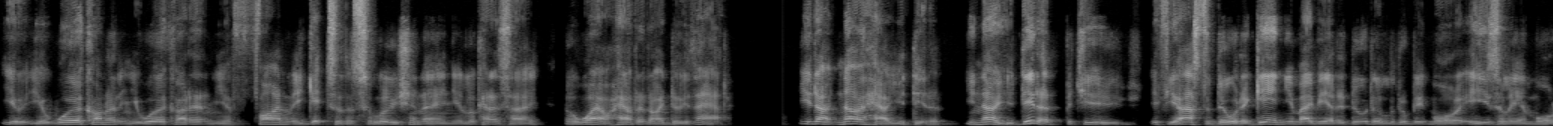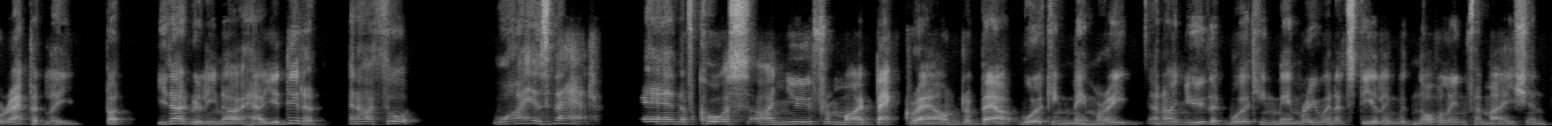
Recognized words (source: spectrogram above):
You you work on it and you work on it and you finally get to the solution and you look at it and say oh wow how did i do that? You don't know how you did it. You know you did it but you if you ask to do it again you may be able to do it a little bit more easily and more rapidly but you don't really know how you did it. And i thought why is that and of course, I knew from my background about working memory, and I knew that working memory, when it's dealing with novel information,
